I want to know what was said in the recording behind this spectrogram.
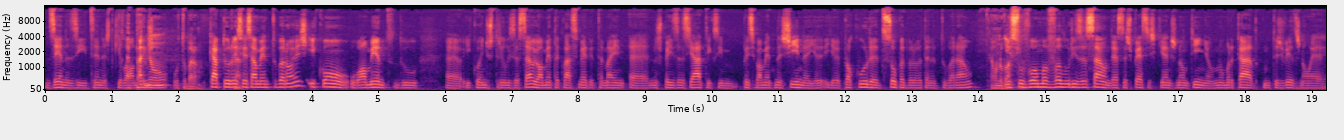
dezenas e dezenas de quilómetros, apanham o tubarão. Capturam claro. essencialmente tubarões e com o aumento do e com a industrialização e o aumento da classe média também uh, nos países asiáticos e principalmente na China e a, e a procura de sopa de barbatana de tubarão, é um isso levou a uma valorização dessas espécies que antes não tinham no mercado, que muitas vezes não é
